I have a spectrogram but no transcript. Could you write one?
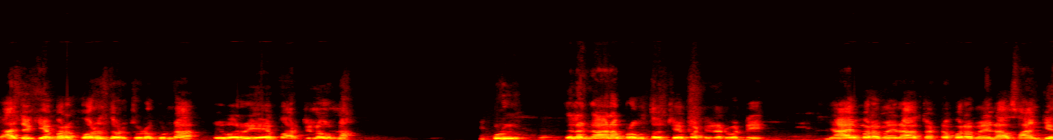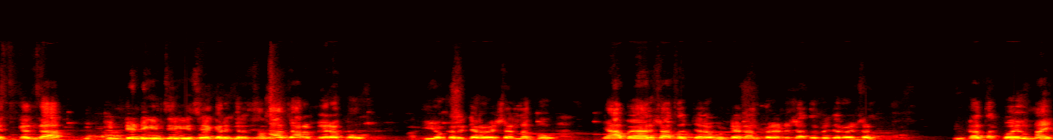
రాజకీయ పర కోణంతో చూడకుండా ఎవరు ఏ పార్టీలో ఉన్నా ఇప్పుడు తెలంగాణ ప్రభుత్వం చేపట్టినటువంటి న్యాయపరమైన చట్టపరమైన సాంకేతికంగా ఇంటింటికి తిరిగి సేకరించిన సమాచారం మేరకు ఈ యొక్క రిజర్వేషన్లకు యాభై ఆరు శాతం జనం ఉంటే నలభై రెండు శాతం రిజర్వేషన్ ఇంకా తక్కువే ఉన్నాయి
